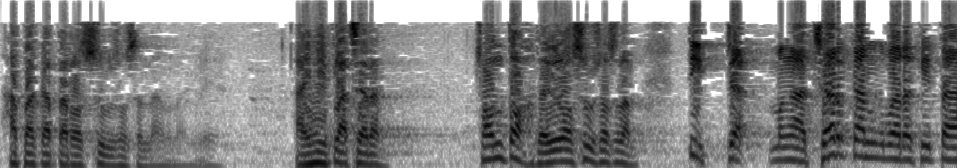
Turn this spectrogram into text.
Apa kata Rasul SAW? Ah, ini pelajaran. contoh dari Rasulullah SAW tidak mengajarkan kepada kita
